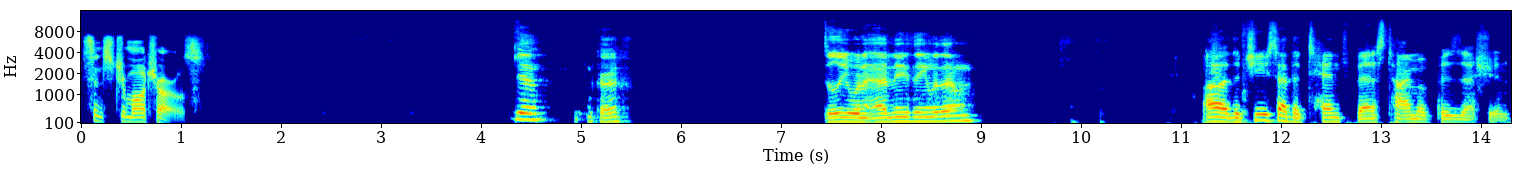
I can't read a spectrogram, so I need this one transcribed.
since Jamaal Charles. yeah, okay. Dill, you want to add anything with that one? Uh, the Chiefs had the tenth best time of possession.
